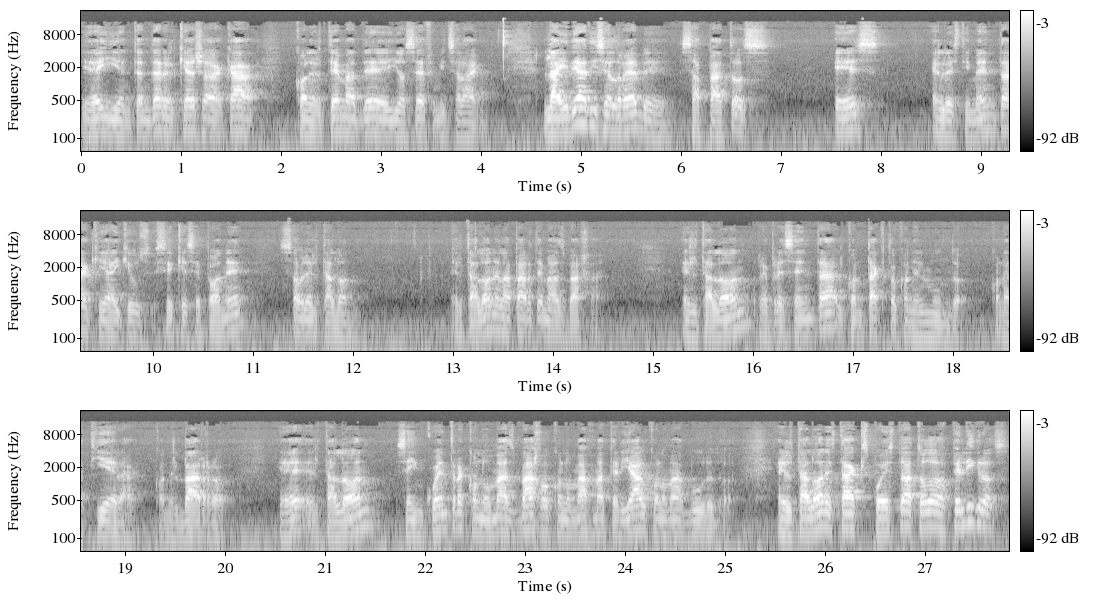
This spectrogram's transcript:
y entender el que haya acá con el tema de Yosef Mitzrayim. La idea, dice el Rebbe, zapatos, es el vestimenta que, hay que, que se pone sobre el talón. El talón es la parte más baja. El talón representa el contacto con el mundo con la tierra, con el barro. ¿eh? El talón se encuentra con lo más bajo, con lo más material, con lo más burdo. El talón está expuesto a todos los peligros.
